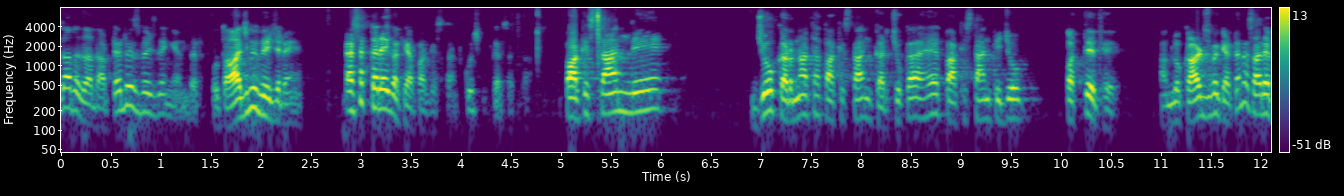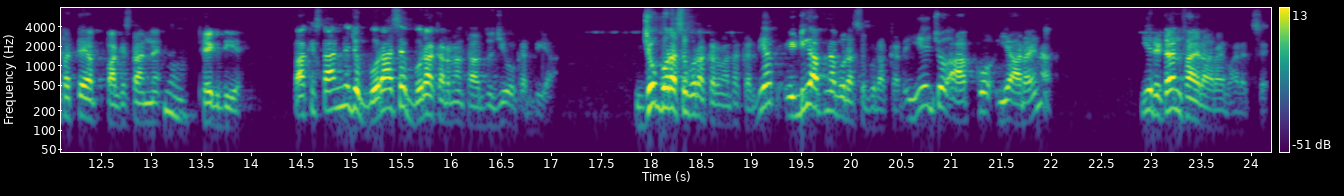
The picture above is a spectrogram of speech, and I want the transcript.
ज़्यादा ज़्यादा आप टेररिस्ट भेज देंगे अंदर। वो तो आज भी भेज रहे हैं। ऐसा करेगा क्या पाकिस्तान? कुछ नहीं कर सकता। पाकिस्तान ने जो करना था पाकिस्तान कर चुका है। पाकिस्तान के जो पत्ते थे हम लोग कार्ड्स में कहते हैं ना सारे पत्ते अब पाकिस्तान ने हम्म। फेंक दिए। पाकिस्तान ने जो बुरा से बुरा करना था जी वो कर दिया। जो बुरा से बुरा करना था कर दिया। अब इंडिया अपना बुरा से बुरा कर ये जो आपको ये आ रहा है ना ये रिटर्न फायर आ रहा है भारत से।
